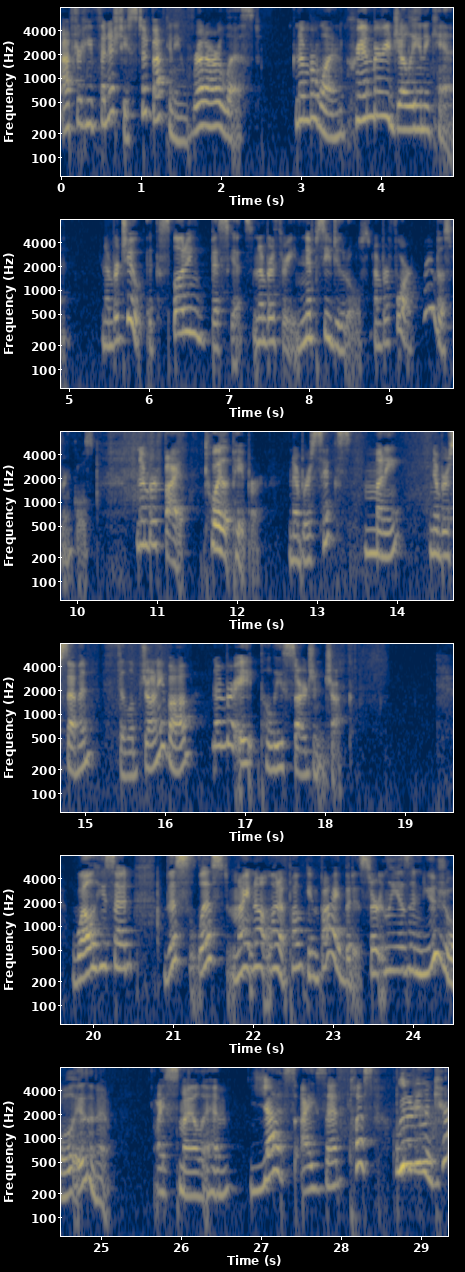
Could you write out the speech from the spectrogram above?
After he finished, he stood back and he read our list. Number one, cranberry jelly in a can. Number two, exploding biscuits. Number three, Nipsey doodles. Number four, rainbow sprinkles. Number five, toilet paper. Number six, money. Number seven, Philip Johnny Bob. Number eight, Police Sergeant Chuck. Well, he said, this list might not win a pumpkin pie, but it certainly is unusual, isn't it? I smiled at him. Yes, I said. Plus, we don't even care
